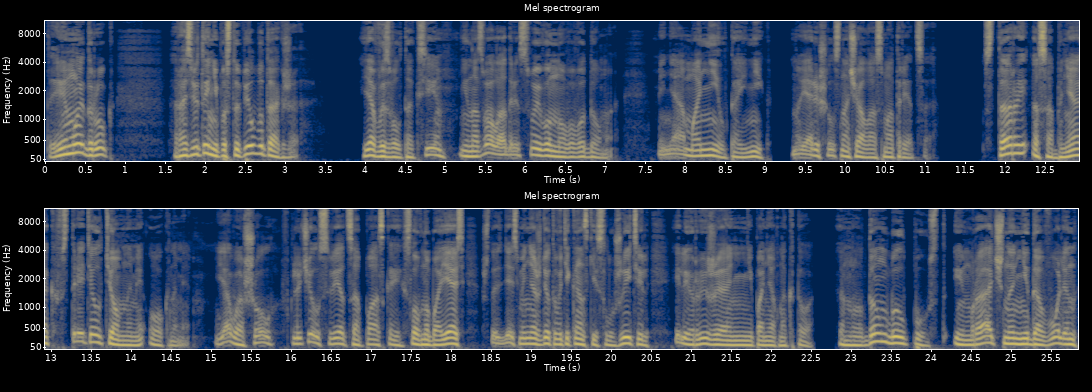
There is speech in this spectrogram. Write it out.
«Ты мой друг. Разве ты не поступил бы так же?» Я вызвал такси и назвал адрес своего нового дома. Меня манил тайник, но я решил сначала осмотреться. Старый особняк встретил темными окнами. Я вошел, включил свет с опаской, словно боясь, что здесь меня ждет ватиканский служитель или рыжая непонятно кто. Но дом был пуст и мрачно недоволен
